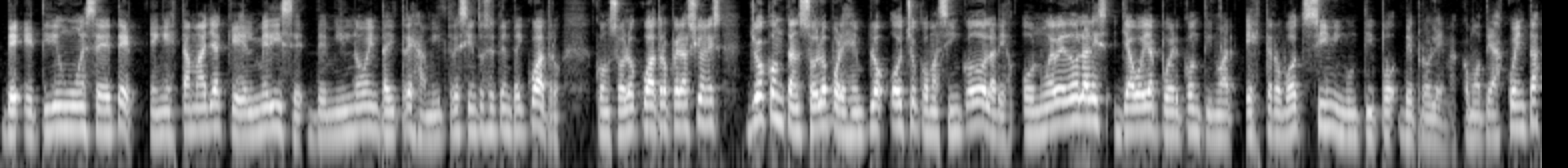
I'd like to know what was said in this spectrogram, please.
de Ethereum USDT en esta malla que él me dice de 1093 a 1374 con solo 4 operaciones, yo con tan solo, por ejemplo, 8,5 dólares o 9 dólares ya voy a poder continuar este robot sin ningún tipo de problema. Como te das cuenta,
